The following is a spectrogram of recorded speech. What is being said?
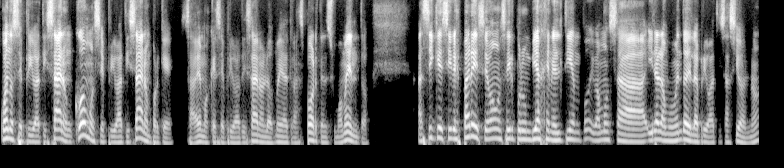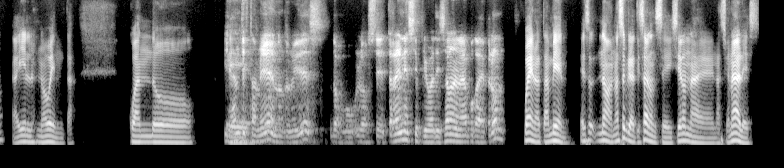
¿Cuándo se privatizaron? ¿Cómo se privatizaron? Porque sabemos que se privatizaron los medios de transporte en su momento. Así que si les parece, vamos a ir por un viaje en el tiempo y vamos a ir a los momentos de la privatización, ¿no? Ahí en los 90. Cuando Y antes Eh, también, no te olvides, los, los, eh, trenes se privatizaron en la época de Perón. Bueno, también. Eso, no, no se privatizaron, se hicieron eh, nacionales.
